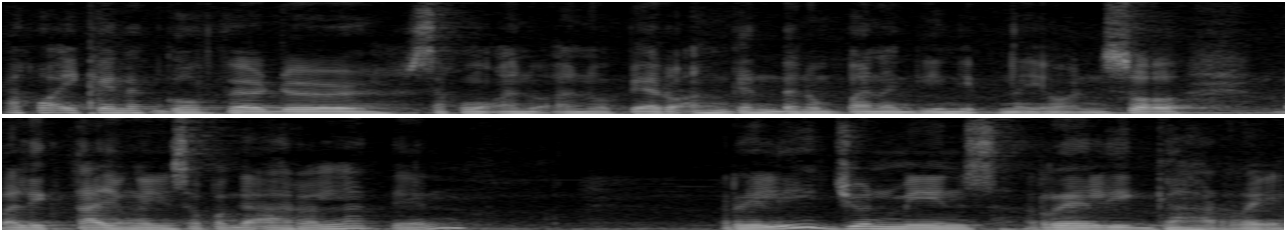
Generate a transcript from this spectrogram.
Ako, I cannot go further sa kung ano-ano, pero ang ganda ng panaginip na yon. So, balik tayo ngayon sa pag-aaral natin. Religion means religare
